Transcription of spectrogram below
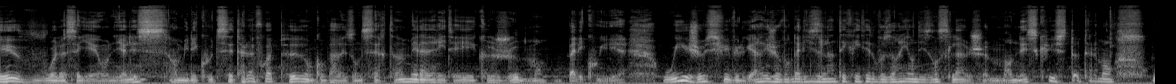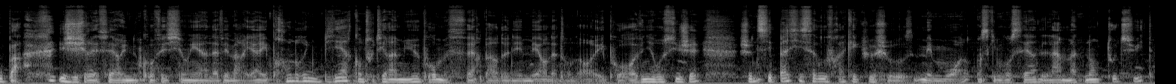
Et voilà, ça y est, on y allait 100 000 écoutes. C'est à la fois peu en comparaison de certains, mais la vérité est que je m'en bats les couilles. Oui, je suis vulgaire et je vandalise l'intégrité de vos oreilles en disant cela. Je m'en excuse totalement. Ou pas. J'irai faire une confession et un Ave Maria et prendre une bière quand tout ira mieux pour me faire pardonner. Mais en attendant, et pour revenir au sujet, je ne sais pas si ça vous fera quelque chose. Mais moi, en ce qui me concerne, là, maintenant, tout de suite,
